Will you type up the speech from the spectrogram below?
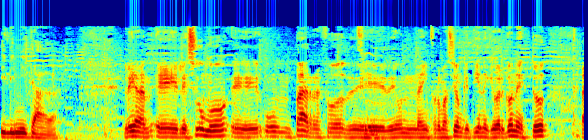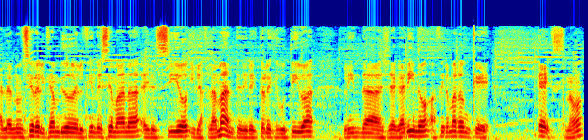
ilimitada. Lean, eh, le sumo eh, un párrafo de, Sí. de una información que tiene que ver con esto. Al anunciar el cambio del fin de semana, el CEO y la flamante directora ejecutiva, Linda Yagarino, afirmaron que ex, ¿no?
